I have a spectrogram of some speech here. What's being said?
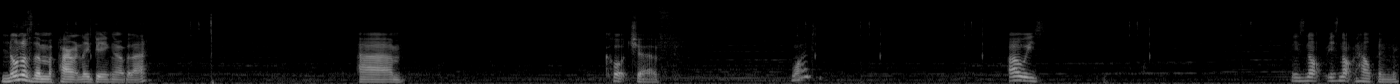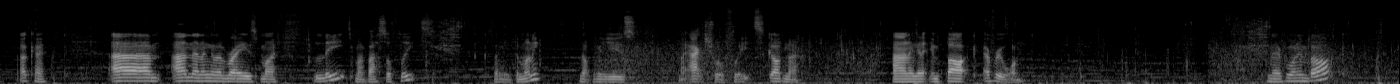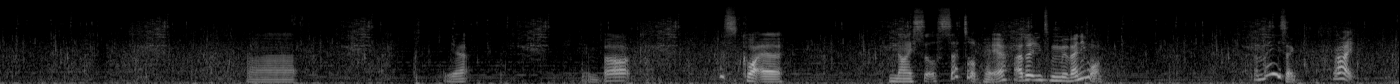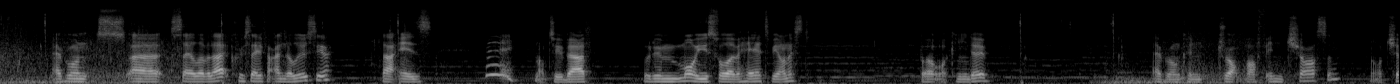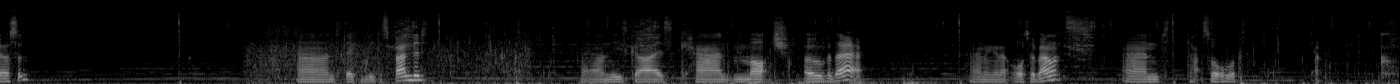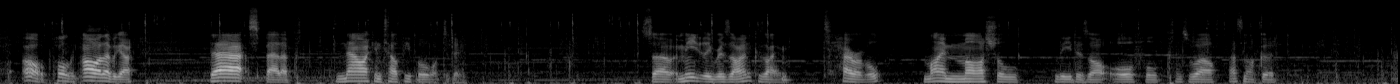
None of them apparently being over there. Um, Korchev. Why Oh, he's... He's not, he's not helping me. Okay. Um, and then I'm going to raise my fleet, my vassal fleets, because I need the money. I'm not going to use my actual fleets. God, no. And I'm going to embark everyone. Can everyone embark? Uh, yeah. Embark. This is quite a nice little setup here. I don't need to move anyone. Amazing. Right. Everyone uh, sail over that. Crusade for Andalusia. That is, eh, not too bad. Would have been more useful over here, to be honest. But what can you do? Everyone can drop off in Charson, or Cherson. And they can be disbanded. And these guys can march over there. And I'm going to auto balance. And that's all Oh, polling. Oh, there we go. That's better. Now I can tell people what to do. So, immediately resign, because I am terrible. My martial leaders are awful as well. That's not good.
